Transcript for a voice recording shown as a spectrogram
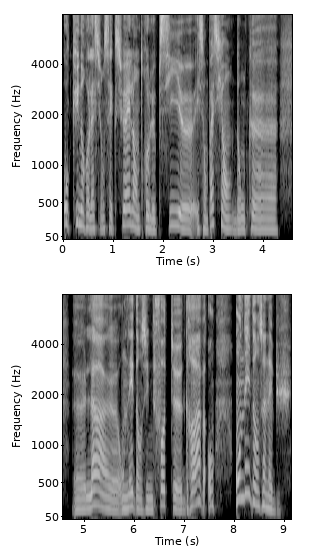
aucune relation sexuelle entre le psy et son patient. Donc là, on est dans une faute grave. On, on est dans un abus.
